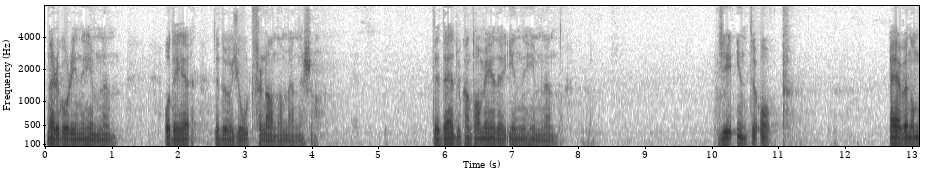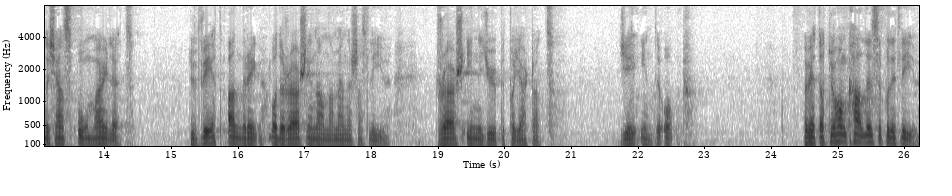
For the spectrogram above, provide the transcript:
när du går in i himlen. Och det är det du har gjort för en annan människa. Det är det du kan ta med dig in i himlen. Ge inte upp. Även om det känns omöjligt. Du vet aldrig vad det rör sig i en annan människas liv. Rörs in i djupet på hjärtat. Ge inte upp. För vet att du har en kallelse på ditt liv.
